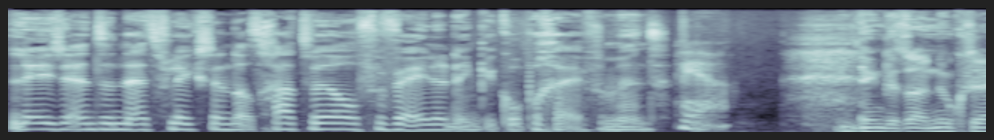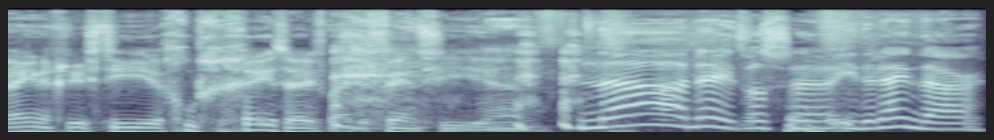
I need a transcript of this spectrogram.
lezen en te Netflix. En dat gaat wel vervelen, denk ik, op een gegeven moment. Ja. Ik denk dat Anouk de enige is die eh, goed gegeten heeft bij Defensie. Uh. nou, nee, het was uh, iedereen daar.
